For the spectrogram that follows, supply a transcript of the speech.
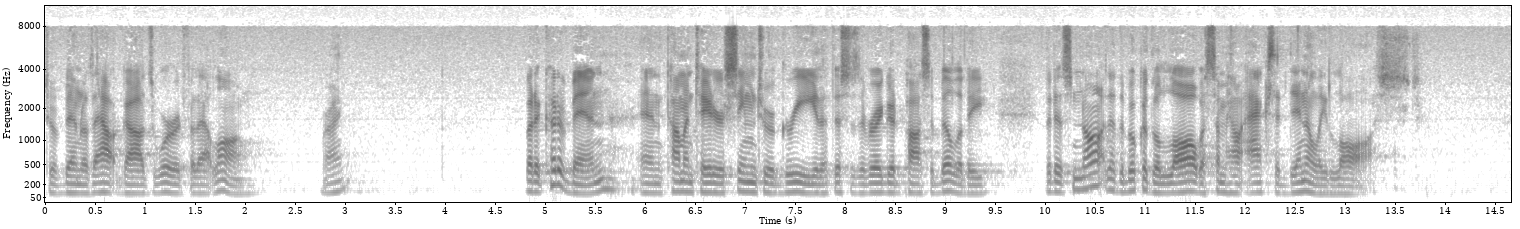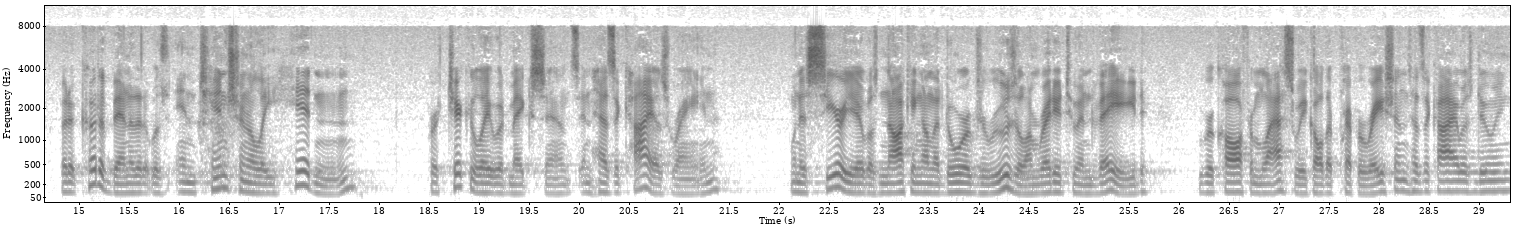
to have been without God's word for that long, right? But it could have been, and commentators seem to agree that this is a very good possibility, that it's not that the book of the law was somehow accidentally lost, but it could have been that it was intentionally hidden, particularly it would make sense in Hezekiah's reign when Assyria was knocking on the door of Jerusalem ready to invade. We recall from last week all the preparations Hezekiah was doing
